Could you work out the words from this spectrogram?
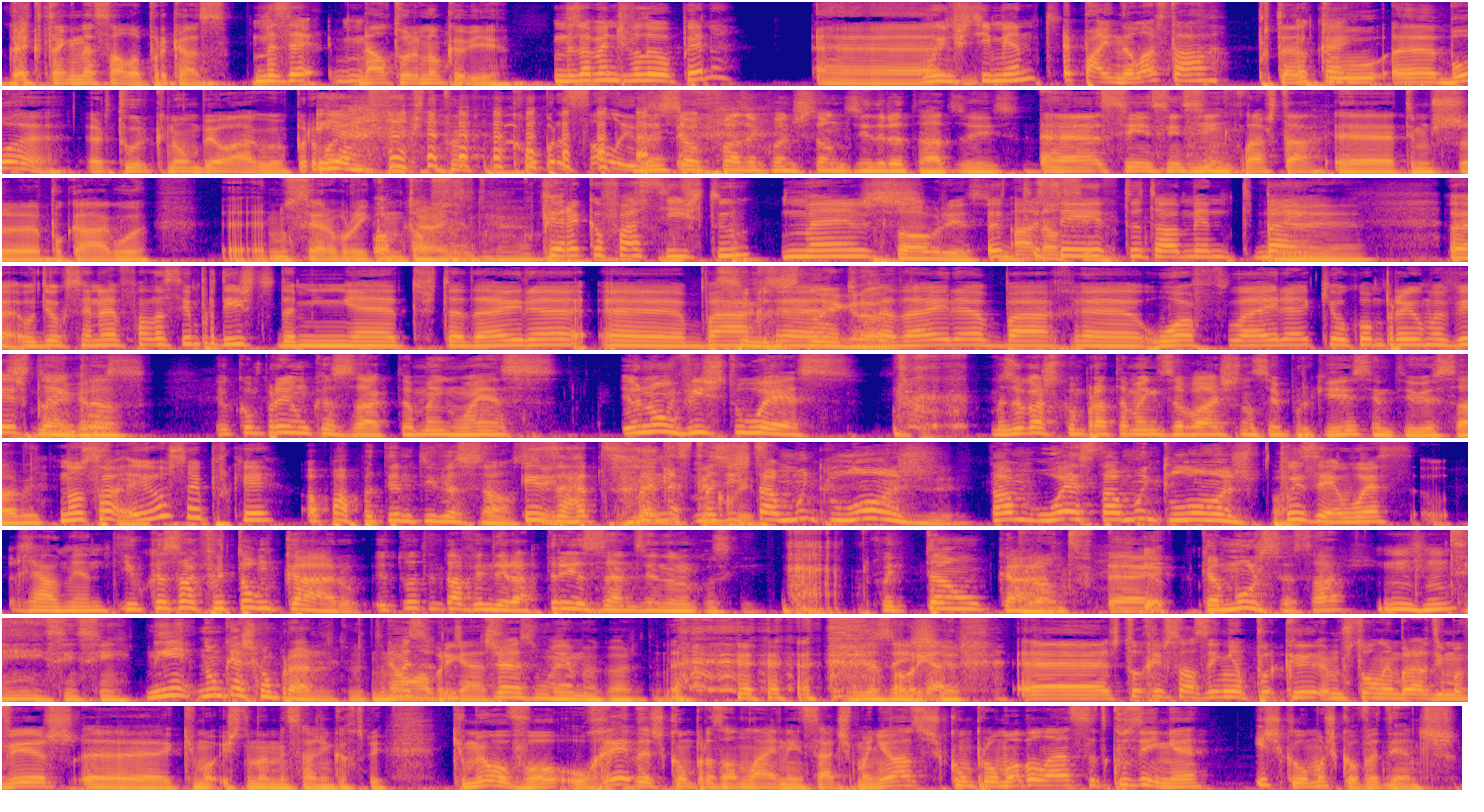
É que tenho na sala, por acaso. Mas, é, Na altura não cabia. mas ao menos valeu a pena? Ah, O investimento? Epá, ainda lá está. Portanto, ah, boa, Arthur, que não bebeu água. Parabéns. Compra sólida. Mas isso é o que fazem quando estão desidratados, é isso? Ah, sim, sim, sim, lá está. Ah, temos ah, pouca água ah, no cérebro e como tal. ok. O pior é que eu faço isto, mas. Sóbrio, assim. Ah, não, sim. totalmente bem. É, é. Uh, o Diogo Sena fala sempre disto, da minha tostadeira, uh, barra não é torradeira, barra waffleira, que eu comprei uma vez Isso não é impulso. Eu comprei um casaco, tamanho S. Eu não visto o S. Mas eu gosto de comprar tamanhos abaixo, não sei porquê, sempre tive esse hábito. Não eu sei porquê. Opa, para ter motivação. sim. Exato. Mas, mas isto está muito longe. Está- o S está muito longe, pá. Pois é, o S, realmente. E o casaco foi tão caro. Eu estou a tentar vender há 3 anos e ainda não consegui. Foi tão caro. Pronto. ah, Camurça, sabes? sim, sim, sim. Ninguém, não queres comprar, tu? Tu Não, mas- obrigado. Já és um M agora. Andas a Obrigado. Uh, estou a rir sozinha porque me estou a lembrar de uma vez, uh, que meu- isto é uma mensagem que eu recebi, que o meu avô, o rei das compras online em sites manhosos, comprou uma balança de cozinha e chegou uma escova de dentes.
